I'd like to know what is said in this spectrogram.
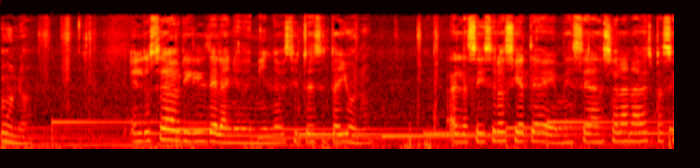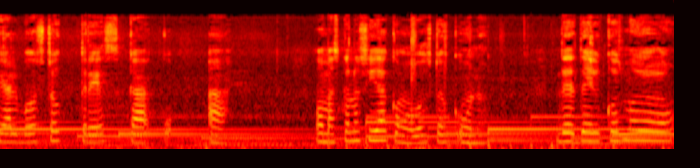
1. El 12 de abril del año de 1961, a las 6.07 am, se lanzó la nave espacial Vostok 3KA, o más conocida como Vostok 1, desde el cosmódromo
